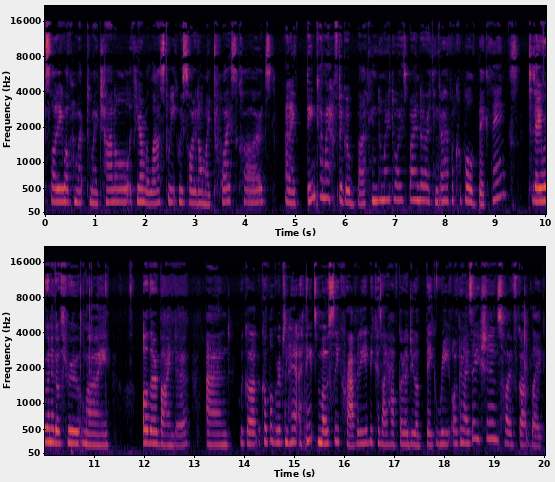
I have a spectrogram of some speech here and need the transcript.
it's Lottie, welcome back to my channel. If you remember last week we sorted all my twice cards and I think I might have to go back into my twice binder. I think I have a couple of big things. Today we're going to go through my other binder and we got a couple groups in here. I think it's mostly Cravity because I have got to do a big reorganization so I've got like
